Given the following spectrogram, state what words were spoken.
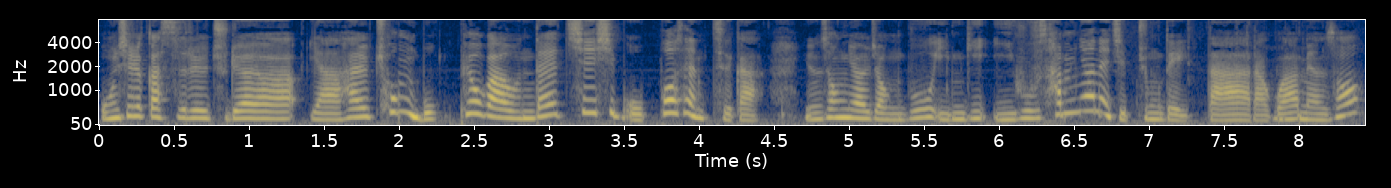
온실가스를 줄여야 할 총 목표 가운데 75%가 윤석열 정부 임기 이후 3년에 집중돼 있다라고 음. 하면서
